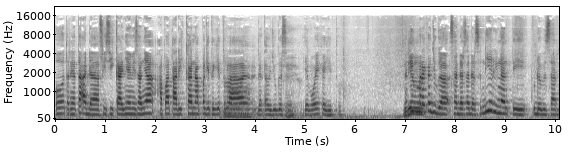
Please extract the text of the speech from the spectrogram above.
oh ternyata ada fisikanya misalnya apa tarikan apa gitu-gitulah. nggak tahu juga sih. Ya pokoknya kayak gitu. Jadi Jadi yang- mereka juga sadar-sadar sendiri nanti udah besar.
